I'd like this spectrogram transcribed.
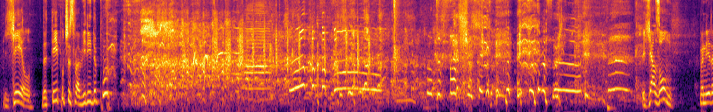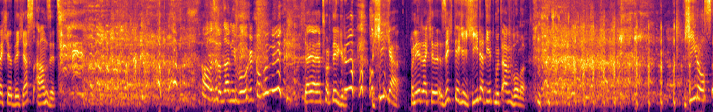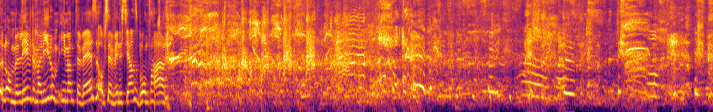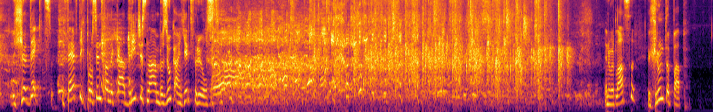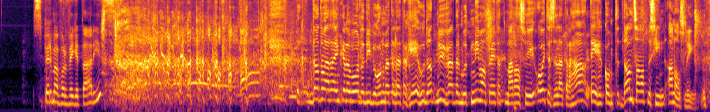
Geel. De tepeltjes van Winnie de Pooh. Gazon. Wanneer dat je de gas aanzet. Oh, we zijn op dat niveau gekomen nu. Ja, ja, het wordt erger. Giga. Wanneer dat je zegt tegen Guy dat hij het moet afbollen. Gyros. Een onbeleefde manier om iemand te wijzen op zijn Venetiaans blond haar. Gedekt. 50% van de K3'tjes na een bezoek aan Gert Verhulst. En nog het laatste. Groentepap. Sperma voor vegetariërs. Dat waren enkele woorden die begonnen met de letter G. Hoe dat nu verder moet, niemand weet het. Maar als u ooit eens de letter H tegenkomt, dan zal het misschien aan ons liggen.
